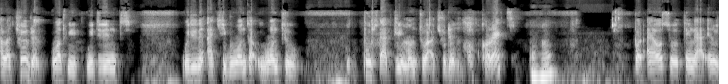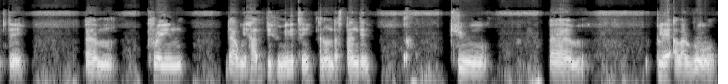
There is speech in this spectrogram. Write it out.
our children. What we, we didn't we didn't achieve, we want to, we want to push that dream onto our children. Correct? mm-hmm. But I also think that at the end of the day, um, praying that we have the humility and understanding to um, play our role,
